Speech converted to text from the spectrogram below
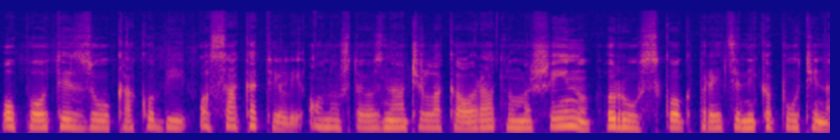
o potezu kako bi osakatili ono što je označila kao ratnu mašinu ruskog predsjednika Putina.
